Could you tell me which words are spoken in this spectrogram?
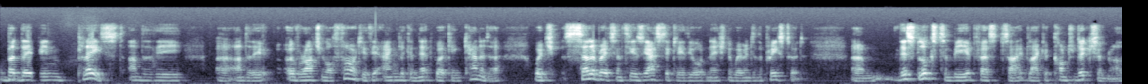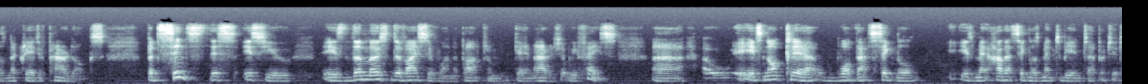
but they've been placed under the uh, under the overarching authority of the Anglican Network in Canada, which celebrates enthusiastically the ordination of women to the priesthood. Um, this looks to me at first sight like a contradiction rather than a creative paradox. But since this issue is the most divisive one, apart from gay marriage, that we face. Uh, it's not clear what that signal is meant, how that signal is meant to be interpreted.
